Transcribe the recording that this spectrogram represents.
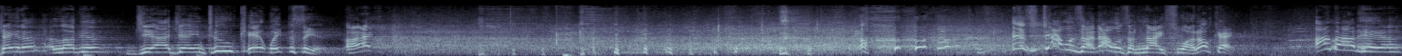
Jada, I love you. G.I. Jane 2, can't wait to see it. All right? It's, that, was a, that was a nice one. Okay. I'm out here.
